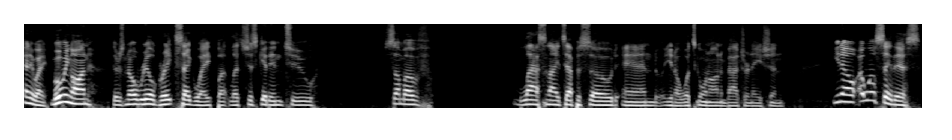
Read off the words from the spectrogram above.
Anyway, moving on. There's no real great segue, but let's just get into some of last night's episode and you know what's going on in Bachelor Nation. You know, I will say this:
